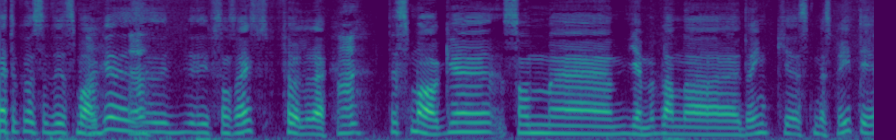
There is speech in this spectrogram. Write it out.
vet du hvordan det smaker? Ja. Sånn som jeg føler det. Nei. Det smaker som eh, hjemmeblanda drink med sprit i.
